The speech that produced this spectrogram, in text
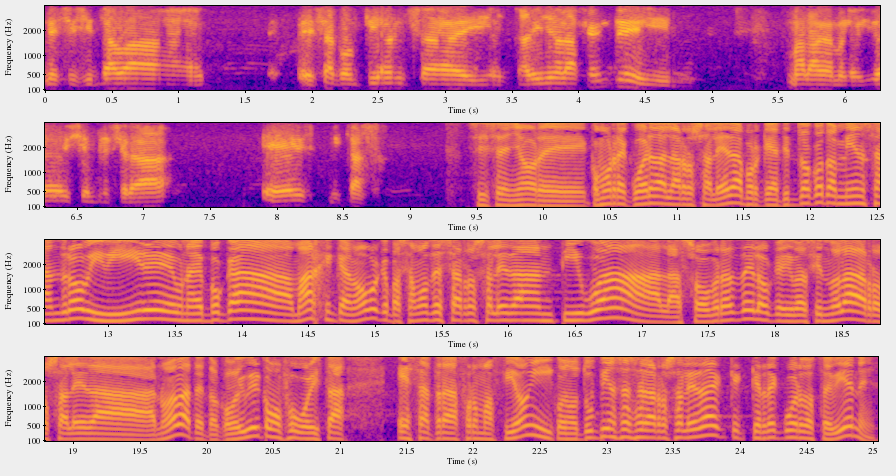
necesitaba esa confianza y el cariño de la gente y Málaga me lo dio y siempre será es mi casa. Sí, señor. Eh, ¿Cómo recuerdas la Rosaleda? Porque a ti te tocó también, Sandro, vivir eh, una época mágica, ¿no? Porque pasamos de esa Rosaleda antigua a las obras de lo que iba siendo la Rosaleda nueva. Te tocó vivir como futbolista esa transformación y cuando tú piensas en la Rosaleda, ¿qué, qué recuerdos te viene?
